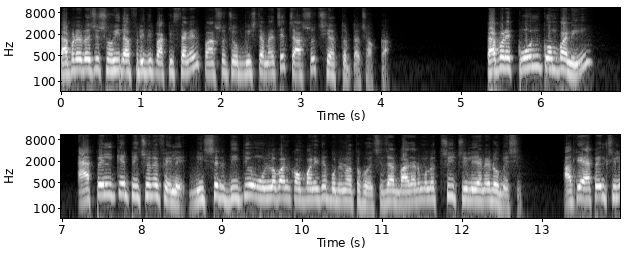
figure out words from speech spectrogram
তারপরে রয়েছে শহীদ আফ্রিদি পাকিস্তানের, পাঁচশো চব্বিশটা ম্যাচে চারশো ছিয়াত্তরটা ছক্কা। তারপরে কোন কোম্পানি অ্যাপেলকে পিছনে ফেলে বিশ্বের দ্বিতীয় মূল্যবান কোম্পানিতে পরিণত হয়েছে, যার বাজার মূল্য থ্রি ট্রিলিয়নেরও বেশি? আগে অ্যাপেল ছিল,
